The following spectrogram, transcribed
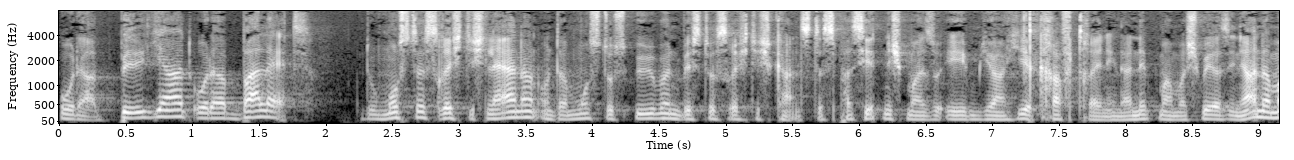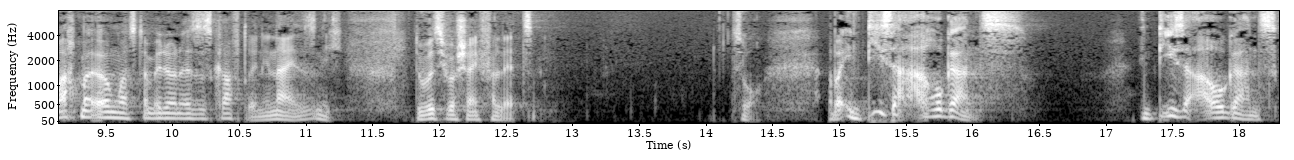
oder Billard oder Ballett. Du musst es richtig lernen und dann musst du es üben, bis du es richtig kannst. Das passiert nicht mal so eben, ja, hier Krafttraining, da nimmt man mal Schweres in die Hand, dann macht man irgendwas damit und es ist Krafttraining. Nein, das ist nicht. Du wirst dich wahrscheinlich verletzen. So. Aber in dieser Arroganz, in dieser Arroganz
